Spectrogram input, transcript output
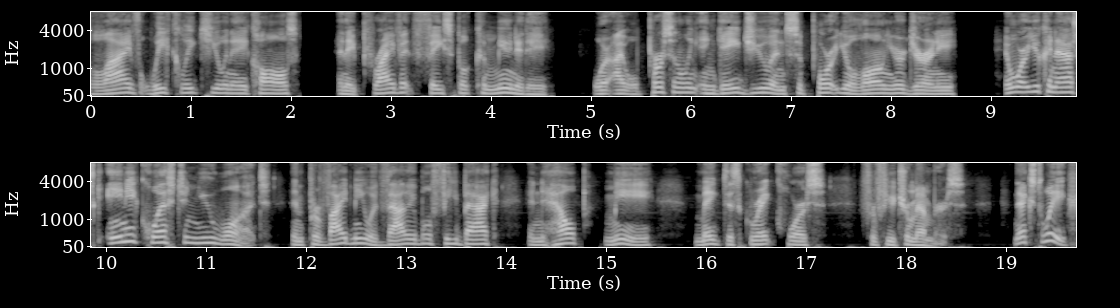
live weekly Q&A calls, and a private Facebook community where I will personally engage you and support you along your journey and where you can ask any question you want and provide me with valuable feedback and help me make this great course for future members. Next week,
